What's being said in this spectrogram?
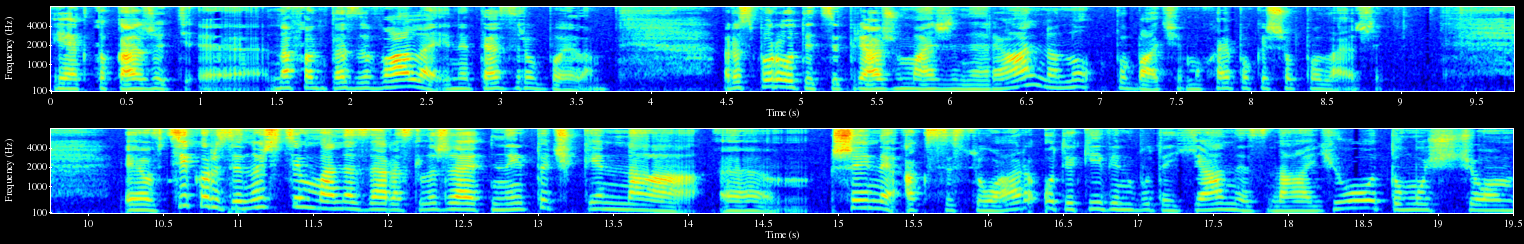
як то кажуть, е, нафантазувала і не те зробила. Розпороти цю пряжу майже нереально, ну, побачимо, хай поки що полежить. Е, в цій корзиночці в мене зараз лежать ниточки на е, шийний аксесуар. От який він буде, я не знаю, тому що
